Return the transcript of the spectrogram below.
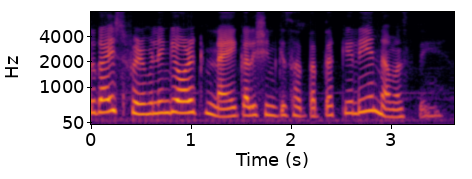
तो गाइस फिर मिलेंगे और एक नए कलेक्शन के साथ, तब तक के लिए नमस्ते।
